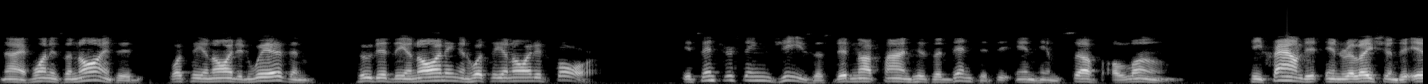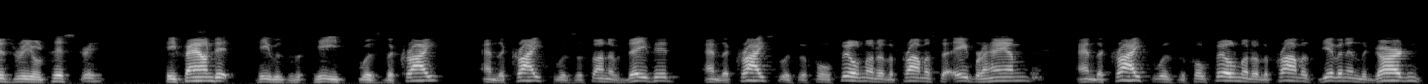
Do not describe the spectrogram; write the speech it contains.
Now if one is anointed, what's he anointed with and who did the anointing and what's he anointed for? It's interesting Jesus did not find his identity in himself alone. He found it in relation to Israel's history. He found it, he was, he was the Christ and the Christ was the son of David, and the Christ was the fulfillment of the promise to Abraham, and the Christ was the fulfillment of the promise given in the garden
